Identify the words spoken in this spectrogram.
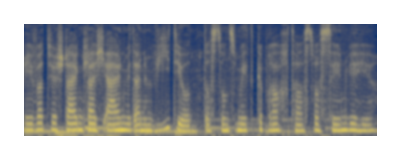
Rivat, wir steigen gleich ein mit einem Video, das du uns mitgebracht hast. Was sehen wir hier?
